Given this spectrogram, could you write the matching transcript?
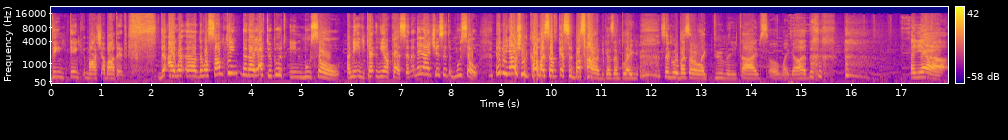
didn't think much about it. The, I, uh, there was something that I had to put in Musou, I mean in Ke- near Kessen, and then I chose it Musou. Maybe now I should call myself Kessen Basara because I'm playing Sengoku Basara like too many times. Oh my god. and yeah,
